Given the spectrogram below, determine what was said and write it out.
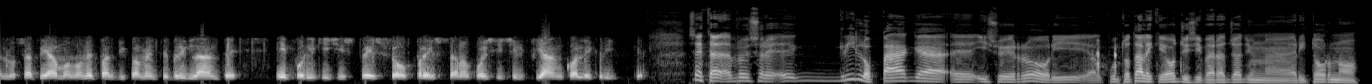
lo sappiamo, non è particolarmente brillante e i politici spesso prestano, come si dice, il fianco alle critiche. Senta, professore, eh, Grillo paga eh, i suoi errori al punto tale che oggi si parla già di un eh, ritorno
